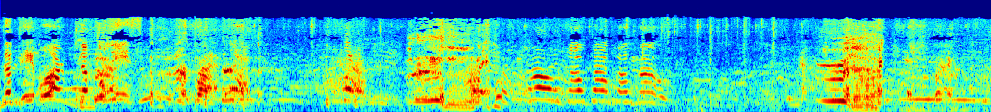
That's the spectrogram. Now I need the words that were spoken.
The people are the police. Go, go, go, go, go.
